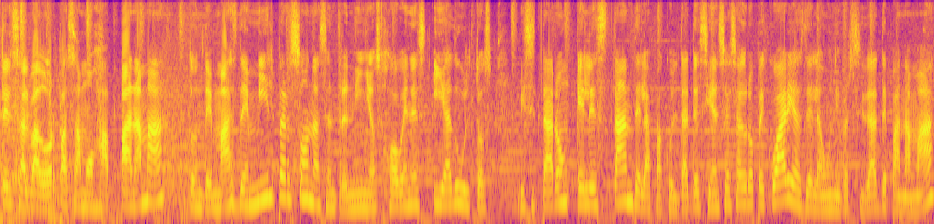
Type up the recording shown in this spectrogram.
De El Salvador pasamos a Panamá, donde más de mil personas entre niños, jóvenes y adultos visitaron el stand de la Facultad de Ciencias Agropecuarias de la Universidad de Panamá,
